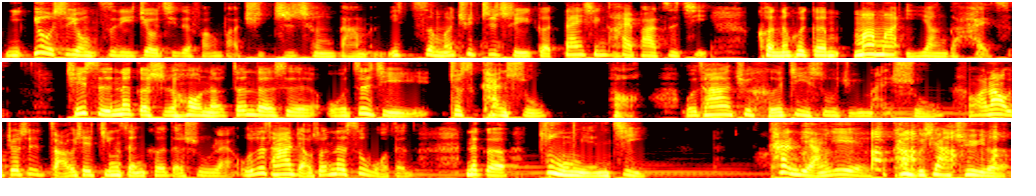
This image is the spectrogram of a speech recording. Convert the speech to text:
你又是用自力救济的方法去支撑他们，你怎么去支持一个担心害怕自己可能会跟妈妈一样的孩子？其实那个时候呢，真的是我自己就是看书，好，我常常去合记书局买书，好，那我就是找一些精神科的书来，我就常常讲说，那是我的那个助眠剂。看两页就看不下去了，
